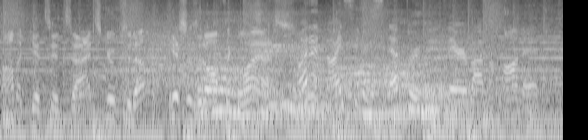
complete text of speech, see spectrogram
Muhammad gets inside, scoops it up, kisses it off the glass. What a nice little step through move there by Muhammad.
